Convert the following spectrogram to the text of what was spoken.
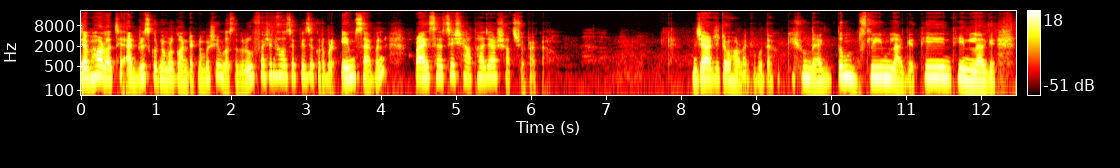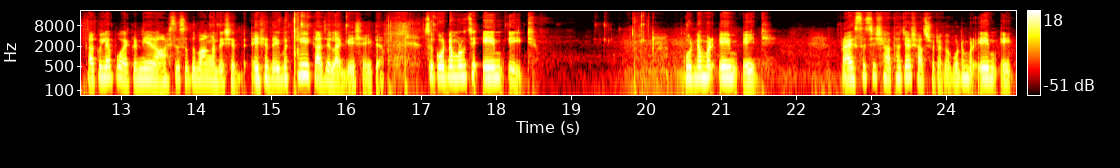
যা ভালো লাগছে address code number contact number, সেই বসতে রুফ ফ্যাশন হাউসের পেজে code number M seven price আছে সাত হাজার সাতশো টাকা। যার যেটা ভালো লাগে দেখো কি সুন্দর, একদম স্লিম লাগে থিন থিন লাগে। কাকুলি আপু একটা নিয়ে নাও আস্তে আস্তে তো বাংলাদেশে, এসে দেখবে কে কাজে লাগে সেইটা। সো কোড নাম্বার হচ্ছে M eight code number M eight price হচ্ছে সাত হাজার সাতশো টাকা কোড নাম্বার এম এইট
